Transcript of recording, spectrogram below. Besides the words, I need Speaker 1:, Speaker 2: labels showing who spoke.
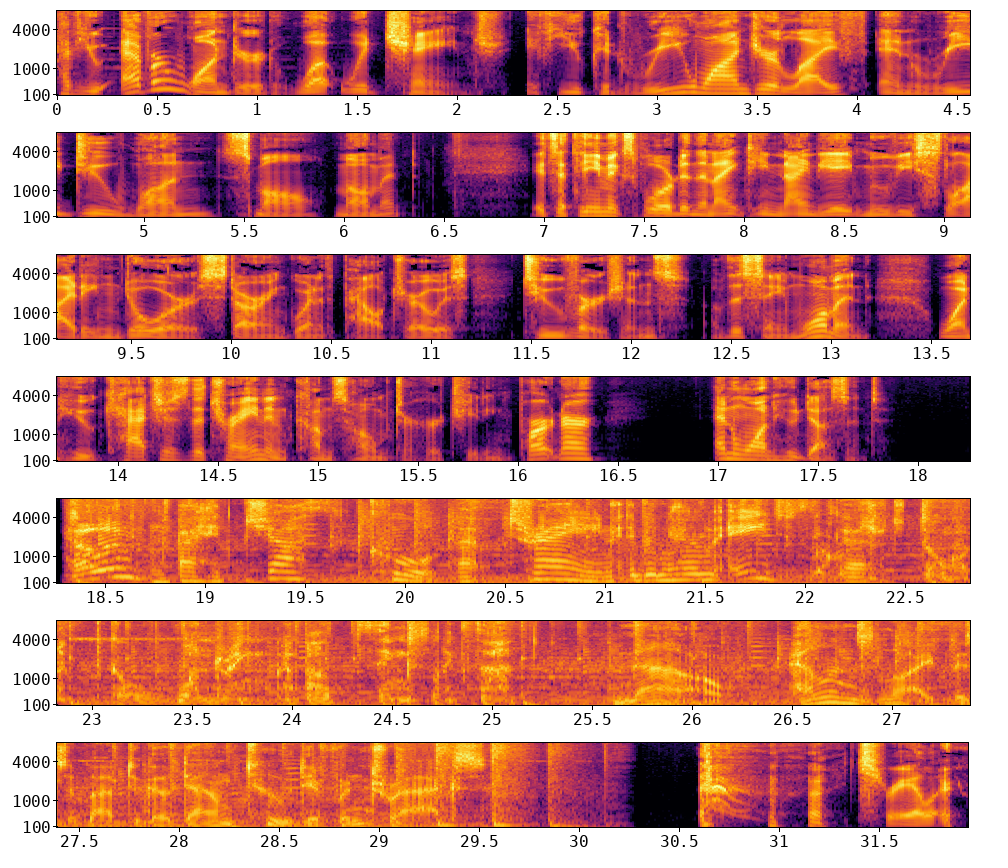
Speaker 1: Have you ever wondered what would change if you could rewind your life and redo one small moment? It's a theme explored in the 1998 movie Sliding Doors, starring Gwyneth Paltrow as two versions of the same woman one who catches the train and comes home to her cheating partner, and one who doesn't.
Speaker 2: Helen?
Speaker 3: I had just caught that train. I'd been home ages ago.
Speaker 4: You don't want to go wondering about things like that.
Speaker 5: Now, Helen's life is about to go down two different tracks.
Speaker 1: trailer.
